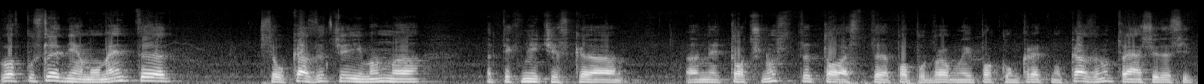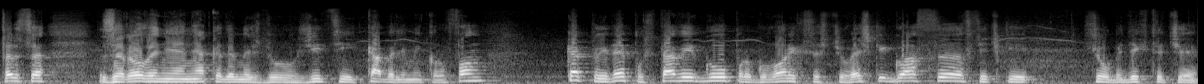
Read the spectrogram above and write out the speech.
в последния момент а, се оказа, че имам а, техническа неточност, т.е. по-подробно и по-конкретно казано, трябваше да си търся заровения някъде между жици и кабели микрофон. Както и да е, поставих го, проговорих с човешки глас, всички се убедихте, че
